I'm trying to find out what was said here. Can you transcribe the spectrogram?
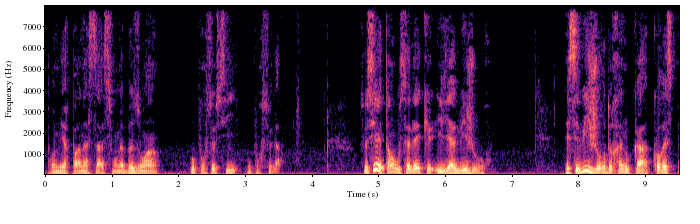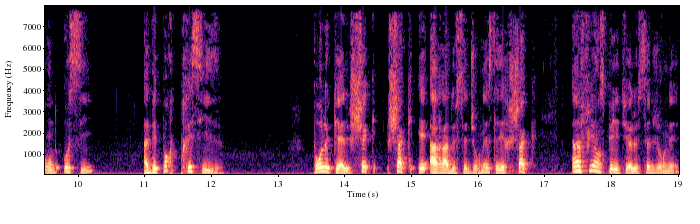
pour une meilleure Parnassa si on a besoin, ou pour ceci ou pour cela. Ceci étant, vous savez qu'il y a huit jours. Et ces huit jours de Hanouka correspondent aussi à des portes précises pour lesquelles chaque, chaque de cette journée, c'est-à-dire chaque influence spirituelle de cette journée,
